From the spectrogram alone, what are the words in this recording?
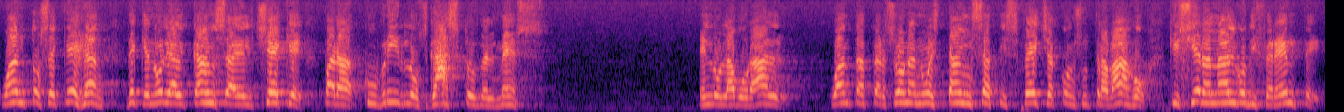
¿Cuántos se quejan de que no le alcanza el cheque para cubrir los gastos del mes? En lo laboral, ¿Cuántas personas no están satisfechas con su trabajo? Quisieran algo diferente.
